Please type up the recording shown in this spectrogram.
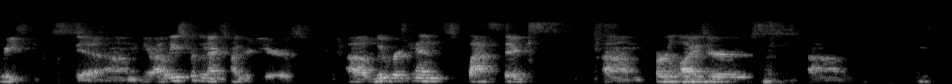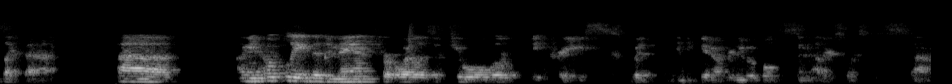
reasons. Yeah. Um, you know, at least for the next hundred years. Uh, lubricants, plastics, um, fertilizers, um, things like that. Uh, I mean, hopefully the demand for oil as a fuel will decrease with, you know, renewables and other sources. Um,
